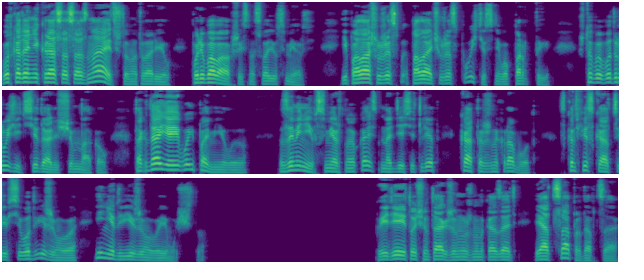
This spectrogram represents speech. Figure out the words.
Вот когда Некрас осознает, что натворил, полюбовавшись на свою смерть, и палач уже, палач уже спустит с него порты, чтобы водрузить седалищем на кол, тогда я его и помилую, заменив смертную казнь на 10 лет каторжных работ с конфискацией всего движимого и недвижимого имущества. По идее, точно так же нужно наказать и отца продавца,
